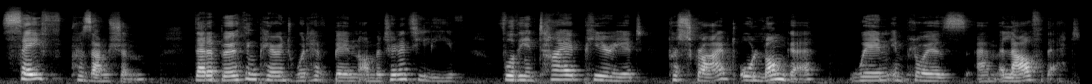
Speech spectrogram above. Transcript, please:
safe presumption that a birthing parent would have been on maternity leave for the entire period prescribed or longer when employers um, allow for that.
